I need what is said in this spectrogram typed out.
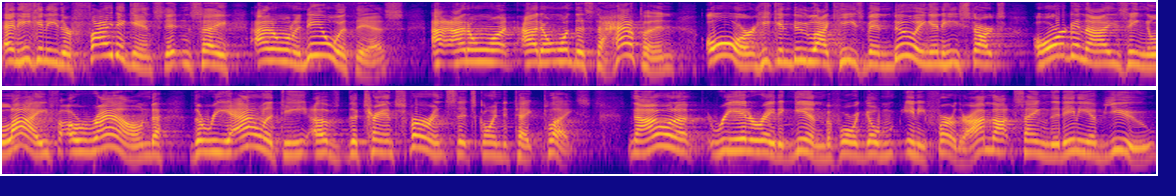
And he can either fight against it and say, I don't want to deal with this, I, I, don't want, I don't want this to happen. Or he can do like he's been doing and he starts organizing life around the reality of the transference that's going to take place. Now, I want to reiterate again before we go any further. I'm not saying that any of you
